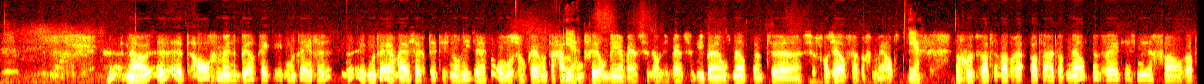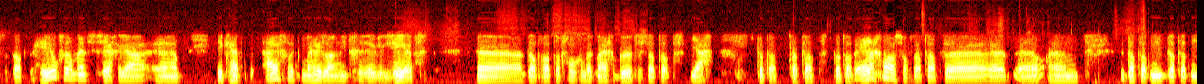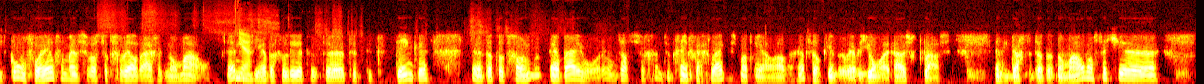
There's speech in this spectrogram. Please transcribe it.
Nou, het, algemene beeld, kijk, ik moet, even, ik moet er erbij zeggen, dit is nog niet het onderzoek, hè, want dan gaat het om veel meer mensen dan die mensen die bij ons meldpunt uh, zich vanzelf hebben gemeld. Ja. Maar goed, wat, wat, wat we uit dat meldpunt weten is in ieder geval dat, dat heel veel mensen zeggen, ja, uh, ik heb eigenlijk me heel lang niet gerealiseerd uh, dat wat er vroeger met mij gebeurd is, dat dat, ja, dat dat, dat, dat, dat, dat erg was of dat dat um, dat dat, niet, dat dat niet kon. Voor heel veel mensen was dat geweld eigenlijk normaal. Hè? Dus die hebben geleerd te, te, te denken uh, dat dat gewoon erbij hoorde. Omdat ze natuurlijk geen vergelijkingsmateriaal hadden. Hè? Veel kinderen werden jong uit huis geplaatst. En die dachten dat het normaal was dat je,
